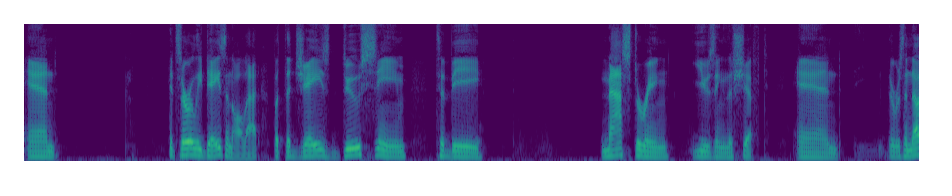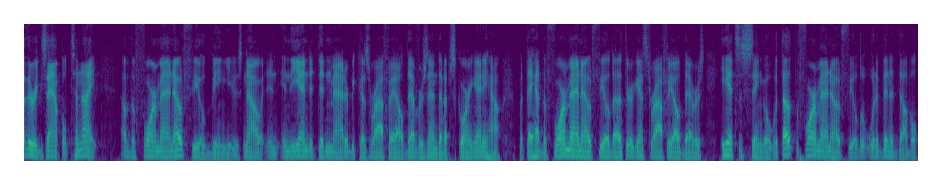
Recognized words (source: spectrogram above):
and it's early days and all that. But the Jays do seem to be mastering using the shift. And there was another example tonight of the four man outfield being used. Now, in, in the end, it didn't matter because Rafael Devers ended up scoring anyhow. But they had the four man outfield out there against Rafael Devers. He hits a single. Without the four man outfield, it would have been a double.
